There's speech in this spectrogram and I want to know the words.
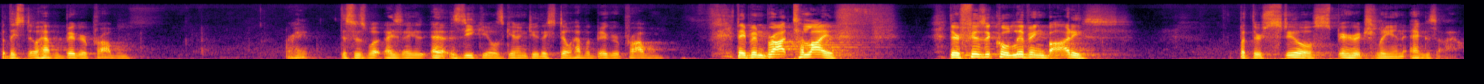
But they still have a bigger problem, right? This is what Isaiah, uh, Ezekiel is getting to. They still have a bigger problem. They've been brought to life, they're physical living bodies, but they're still spiritually in exile.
